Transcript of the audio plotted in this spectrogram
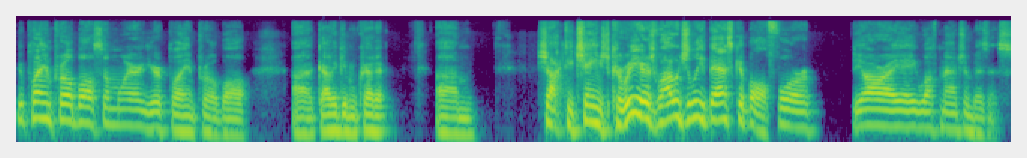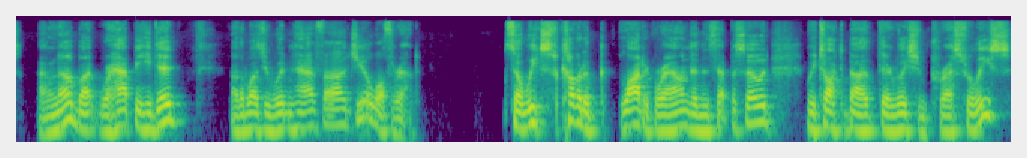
you're playing pro ball somewhere, you're playing pro ball. Uh, Got to give him credit. Um, Shakti changed careers. Why would you leave basketball for the RIA wealth management business? I don't know, but we're happy he did. Otherwise, we wouldn't have uh, GeoWealth around. So we covered a lot of ground in this episode. We talked about their recent press release.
